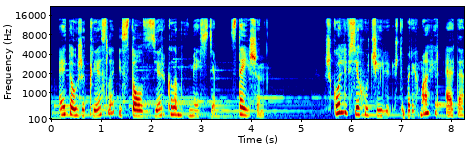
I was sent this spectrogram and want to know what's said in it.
– это уже кресло и стол с зеркалом вместе. Station – в школе всех учили, что парикмахер – это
